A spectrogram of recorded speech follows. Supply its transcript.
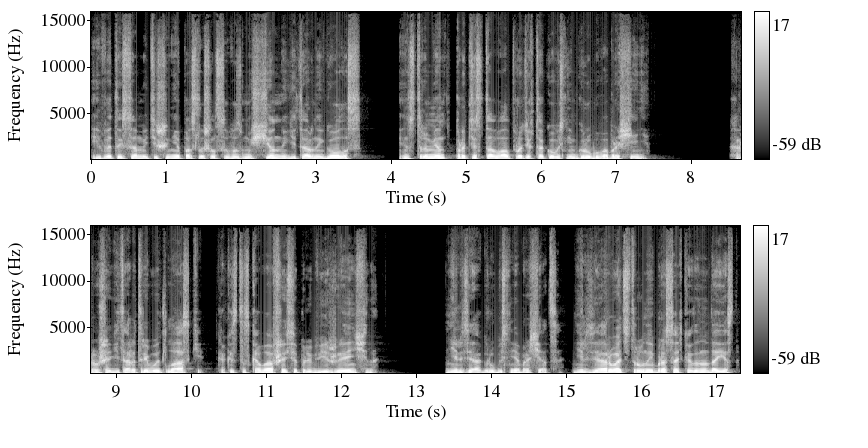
И в этой самой тишине послышался возмущенный гитарный голос. Инструмент протестовал против такого с ним грубого обращения. Хорошая гитара требует ласки, как истосковавшаяся по любви женщина. Нельзя грубо с ней обращаться. Нельзя рвать струны и бросать, когда надоест.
